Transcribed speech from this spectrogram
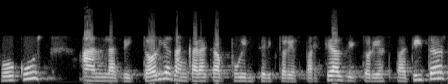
focus en les victòries, encara que puguin ser victòries parcials, victòries petites,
